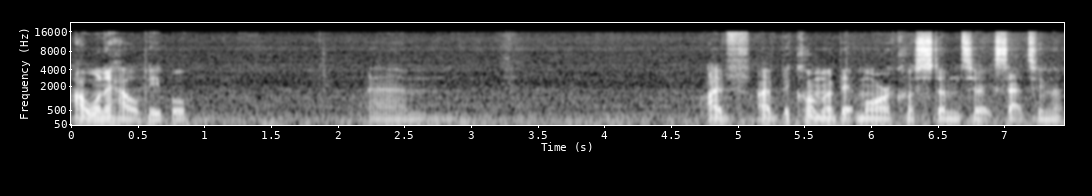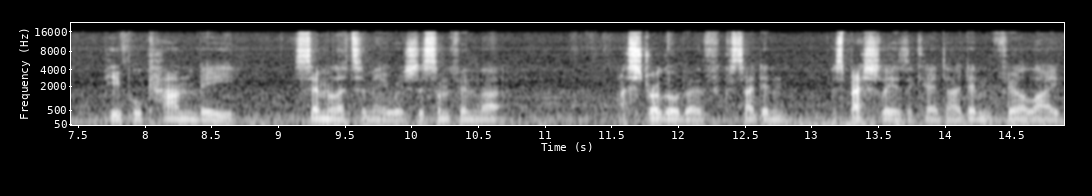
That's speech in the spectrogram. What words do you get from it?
I want to help people. Um, I've I've become a bit more accustomed to accepting that people can be similar to me, which is something that I struggled with because I didn't, especially as a kid, I didn't feel like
